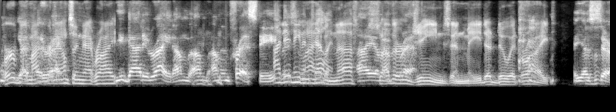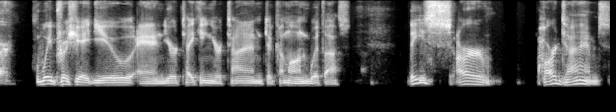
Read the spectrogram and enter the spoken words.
Herb, am I pronouncing right. that right? You got it right. I'm I'm I'm impressed, Steve. I didn't even I tell have him. enough Southern impressed. genes in me to do it right. yes, sir. We appreciate you and you're taking your time to come on with us. These are hard times.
